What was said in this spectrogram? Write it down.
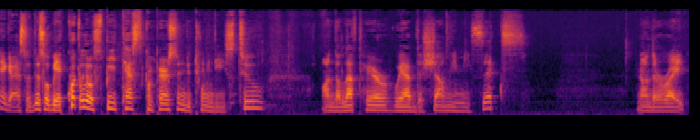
Hey guys, so this will be a quick little speed test comparison between these two. On the left here, we have the Xiaomi Mi 6. And on the right,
